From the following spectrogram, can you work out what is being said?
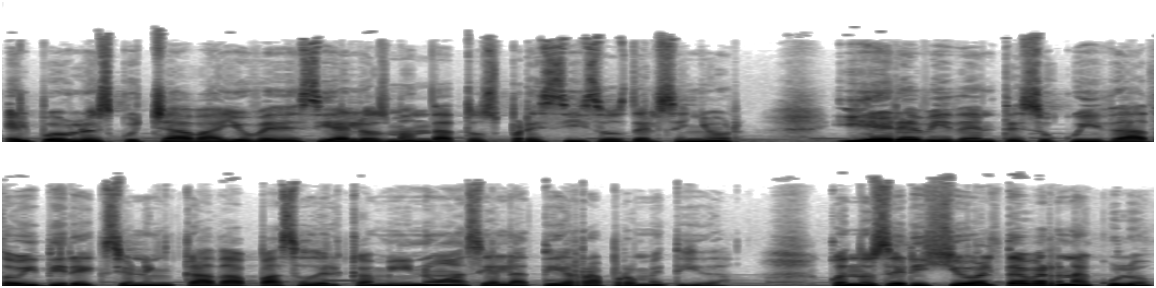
El pueblo escuchaba y obedecía los mandatos precisos del Señor, y era evidente su cuidado y dirección en cada paso del camino hacia la tierra prometida. Cuando se erigió el tabernáculo,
